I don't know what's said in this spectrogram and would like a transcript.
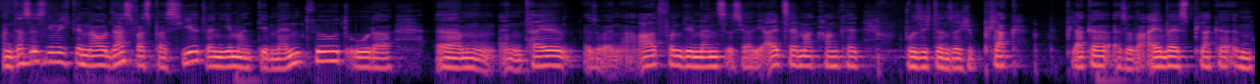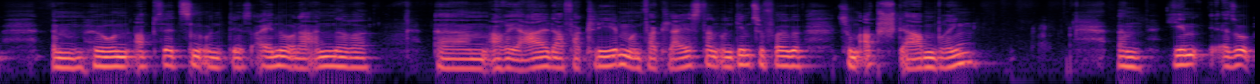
Und das ist nämlich genau das, was passiert, wenn jemand dement wird oder ähm, ein Teil, also eine Art von Demenz ist ja die Alzheimer-Krankheit, wo sich dann solche Plaque, Placke, also der Eiweißplacke im, im Hirn absetzen und das eine oder andere ähm, Areal da verkleben und verkleistern und demzufolge zum Absterben bringen. Ähm, je, also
